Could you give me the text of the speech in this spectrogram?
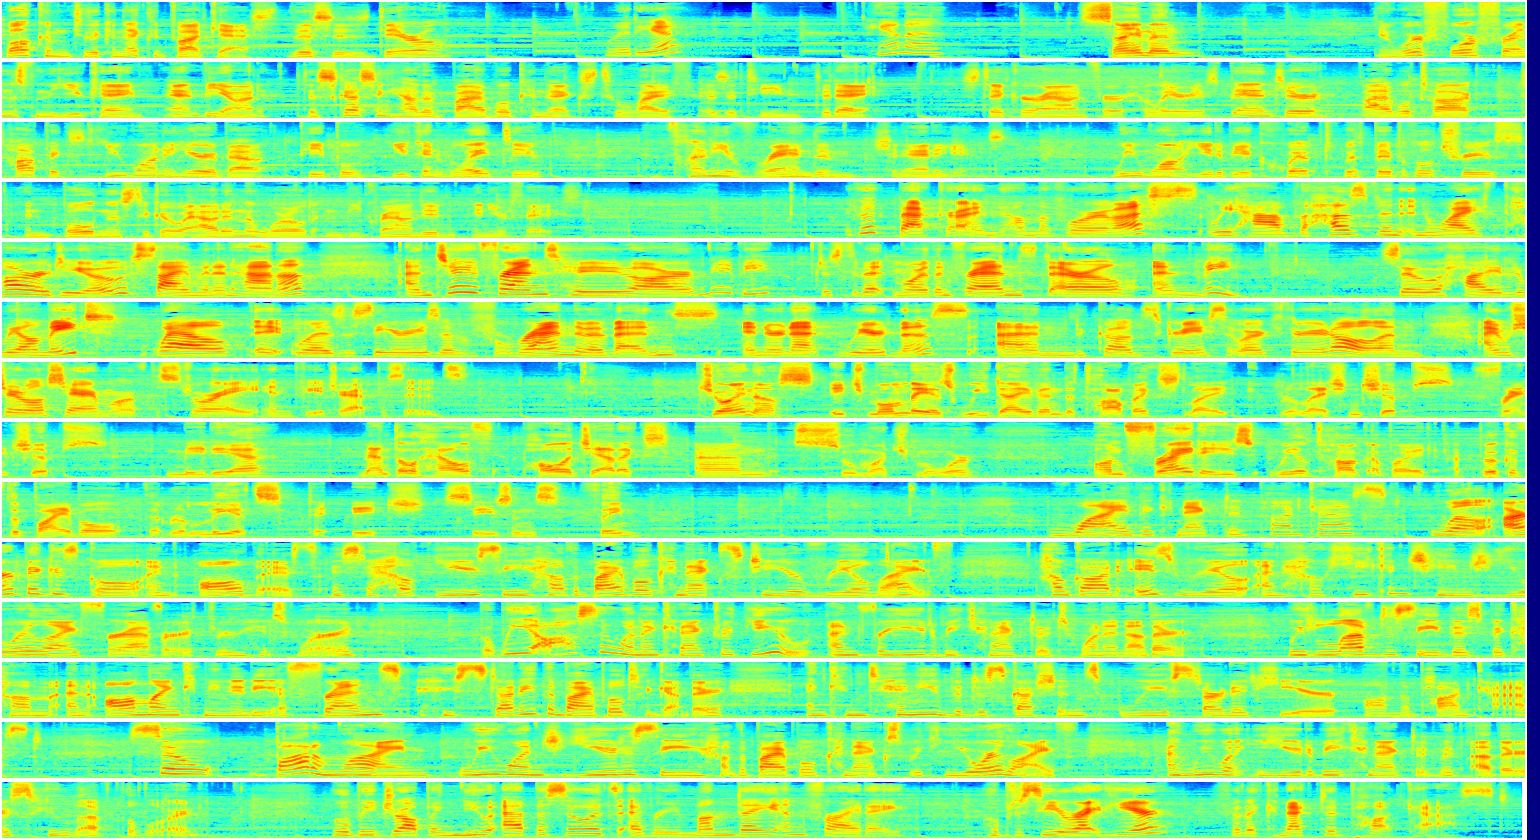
Welcome to the Connected Podcast. This is Darrell, Lydia, Hannah, Simon, and we're four friends from the UK and beyond discussing how the Bible connects to life as a teen today. Stick around for hilarious banter, Bible talk, topics you want to hear about, people you can relate to, and plenty of random shenanigans. We want you to be equipped with biblical truth and boldness to go out in the world and be grounded in your faith. A quick background on the four of us. We have the husband and wife power duo, Simon and Hannah, and two friends who are maybe just a bit more than friends, Darrell and me. So, how did we all meet? Well, it was a series of random events, internet weirdness, and God's grace at work through it all. And I'm sure we'll share more of the story in future episodes. join us each Monday as we dive into topics like relationships, friendships, media, mental health, apologetics, and so much more. On Fridays, we'll talk about a book of the Bible that relates to each season's theme. why the Connected podcast? Well, our biggest goal in all this is to help you see how the Bible connects to your real life, how God is real, and how He can change your life forever through His Word. But we also want to connect with you and for you to be connected to one another. We'd love to see this become an online community of friends who study the Bible together and continue the discussions we've started here on the podcast. So, bottom line, we want you to see how the Bible connects with your life, and we want you to be connected with others who love the Lord. We'll be dropping new episodes every Monday and Friday. Hope to see you right here for the Connected Podcast.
